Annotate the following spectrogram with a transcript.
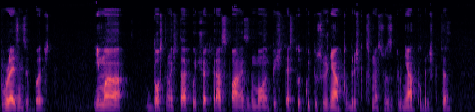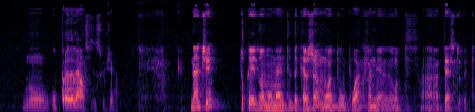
полезни за в бъдеще. Има доста неща, които човек трябва да сване, за да мога да напише тестове, които осложняват поддръжката вместо да затрудняват поддръжката, но определено си заслужава. Значи, тук идва момента да кажа моето оплакване от а, тестовете.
